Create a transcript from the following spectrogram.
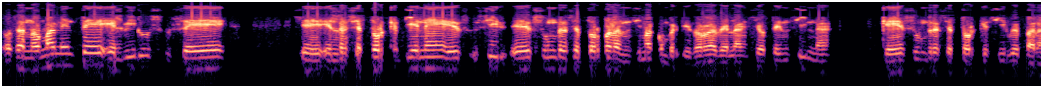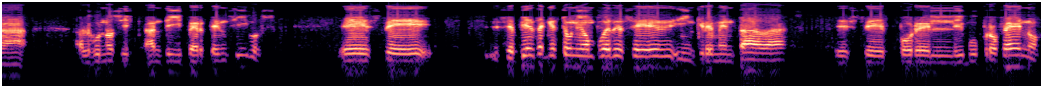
o sea, normalmente el virus se, el receptor que tiene es, es un receptor para la enzima convertidora de la angiotensina, que es un receptor que sirve para algunos antihipertensivos. Este, se piensa que esta unión puede ser incrementada este, por el ibuprofeno.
